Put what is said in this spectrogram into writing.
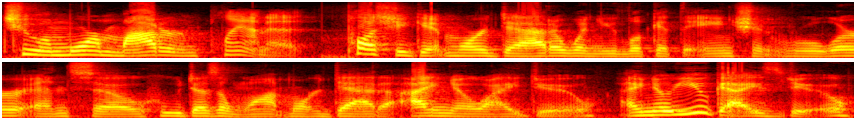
to a more modern planet. Plus, you get more data when you look at the ancient ruler, and so who doesn't want more data? I know I do. I know you guys do.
